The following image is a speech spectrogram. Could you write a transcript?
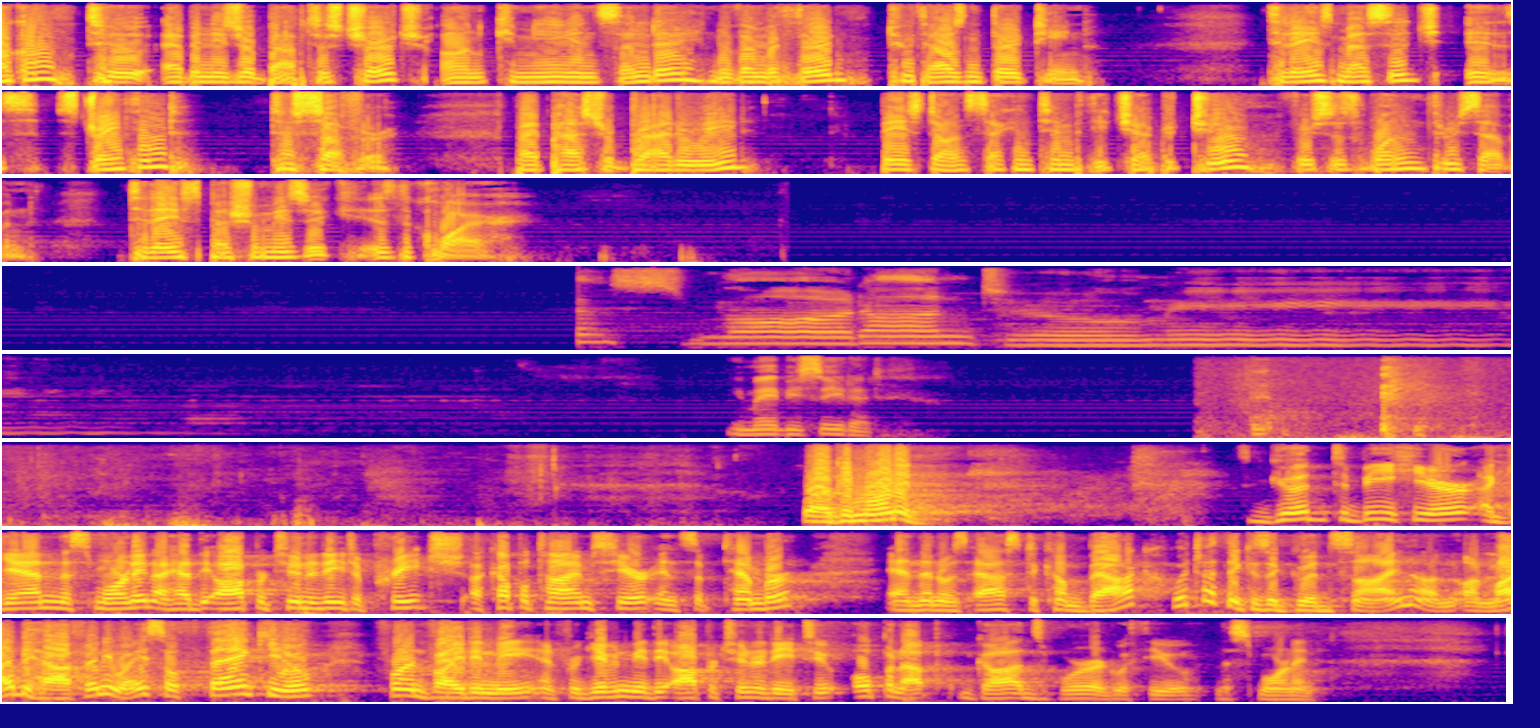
Welcome to Ebenezer Baptist Church on Communion Sunday, November 3rd, 2013. Today's message is Strengthened to Suffer by Pastor Brad Reed, based on 2 Timothy chapter 2, verses 1 through 7. Today's special music is the choir. Lord, unto me. You may be seated. Well, good morning. It's good to be here again this morning. I had the opportunity to preach a couple times here in September and then was asked to come back, which I think is a good sign on, on my behalf anyway. So thank you for inviting me and for giving me the opportunity to open up God's Word with you this morning.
